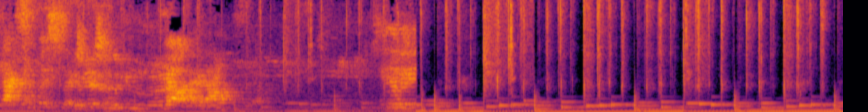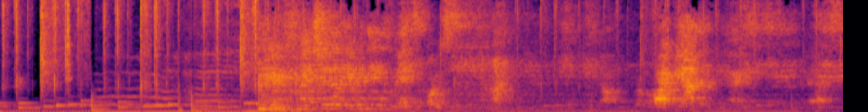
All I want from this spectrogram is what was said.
That's super straight. I should in the mirror. Yeah, I know. In the beginning, Make sure that everything is where it's supposed to be. Right behind the knee. eh? Yes.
